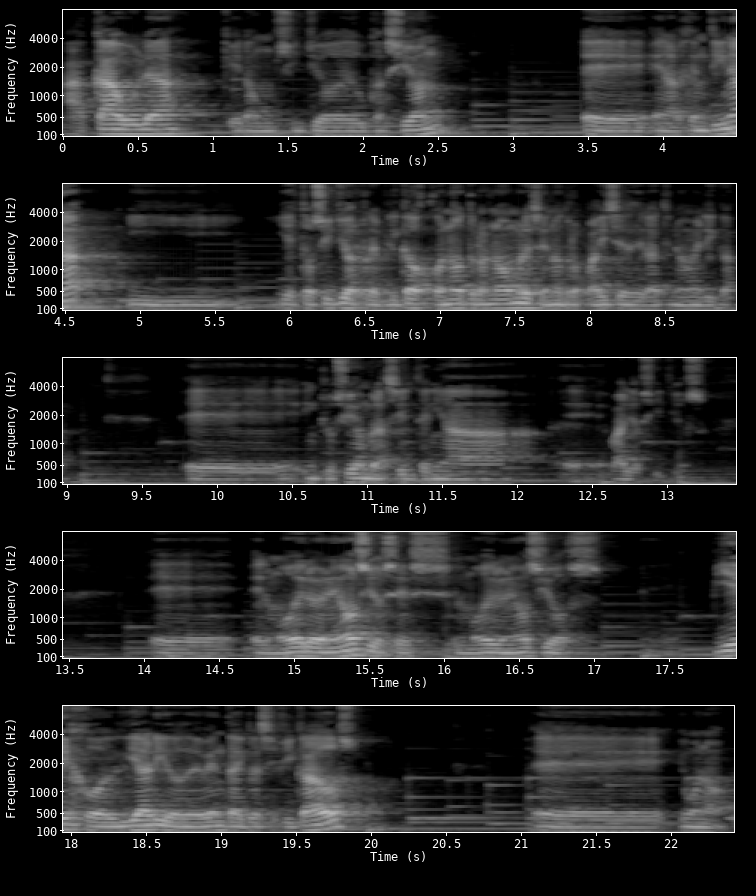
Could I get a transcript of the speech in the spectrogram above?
Acaula, que era un sitio de educación eh, en Argentina, y, estos sitios replicados con otros nombres en otros países de Latinoamérica. Eh, inclusive en Brasil tenía varios sitios. El modelo de negocios es el modelo de negocios viejo del diario de venta de clasificados. y bueno,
